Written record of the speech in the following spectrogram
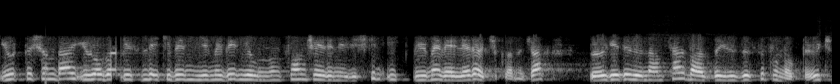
yurt dışında Euro bölgesinde 2021 yılının son çeyreğine ilişkin ilk büyüme verileri açıklanacak. Bölgede dönemsel bazda %0.3,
